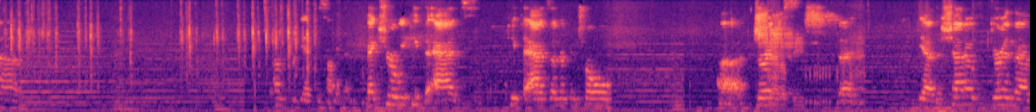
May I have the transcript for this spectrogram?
Um, I'm forgetting something. Make sure we keep the ads, keep the ads under control. Uh, during Shadow Piece. the, yeah, the shadow during the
